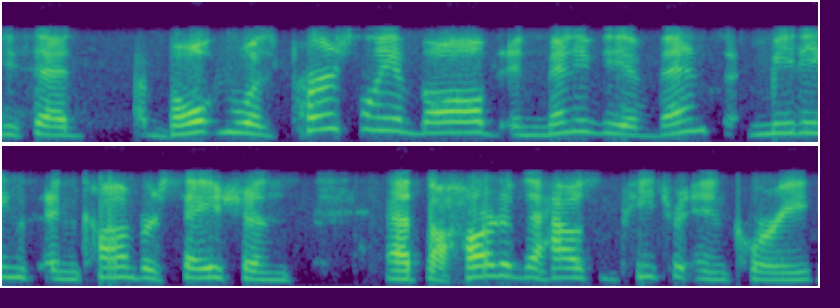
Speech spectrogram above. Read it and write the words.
he said Bolton was personally involved in many of the events, meetings, and conversations at the heart of the House impeachment inquiry,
